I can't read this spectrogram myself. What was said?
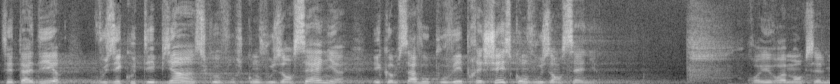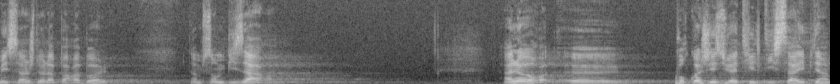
C'est-à-dire, vous écoutez bien ce qu'on vous enseigne et comme ça, vous pouvez prêcher ce qu'on vous enseigne croyez vraiment que c'est le message de la parabole? Ça me semble bizarre. Alors, euh, pourquoi Jésus a-t-il dit ça? Eh bien,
